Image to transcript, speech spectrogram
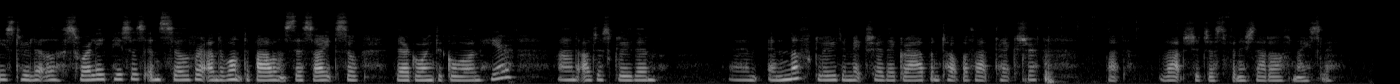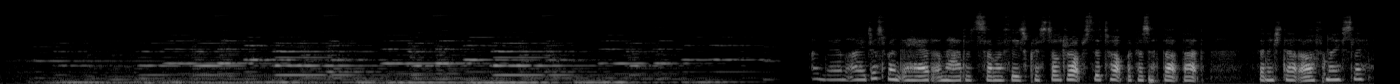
These two little swirly pieces in silver and I want to balance this out so they're going to go on here and I'll just glue them um, enough glue to make sure they grab on top of that texture but that should just finish that off nicely. And then I just went ahead and added some of these crystal drops to the top because I thought that finished that off nicely.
